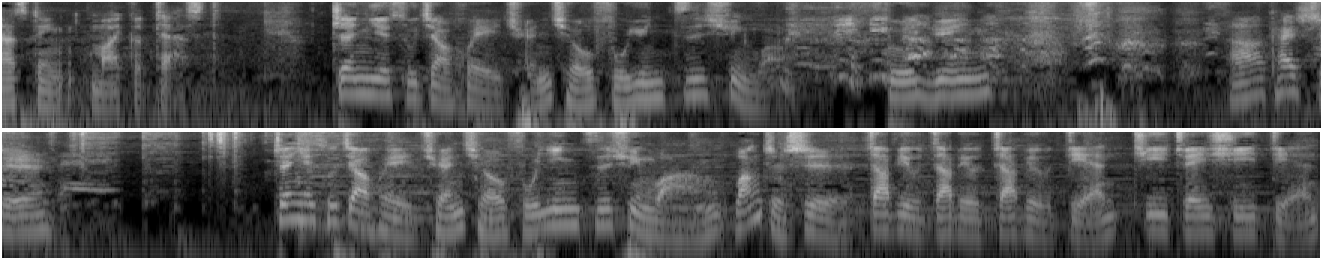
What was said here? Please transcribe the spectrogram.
testing michael test. 真耶稣教会全球福音资讯网。福音。好开始。真耶稣教会全球福音资讯网网址是 www 点 tjc 点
